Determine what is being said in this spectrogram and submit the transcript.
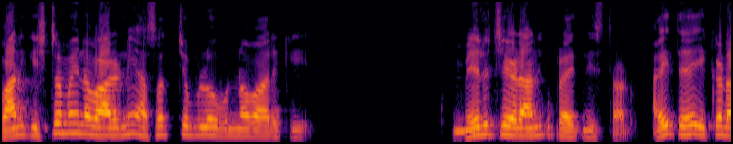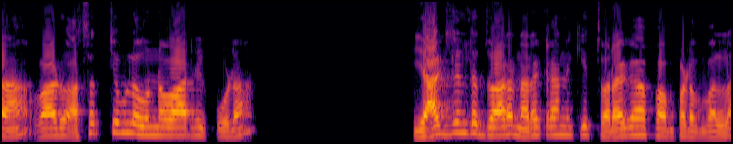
వానికి ఇష్టమైన వారిని అసత్యంలో ఉన్న వారికి మేలు చేయడానికి ప్రయత్నిస్తాడు. అయితే ఇక్కడ వాడు అసత్యంలో ఉన్నవారిని కూడా యాక్సిడెంట్ల ద్వారా నరకానికి త్వరగా పంపడం వల్ల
